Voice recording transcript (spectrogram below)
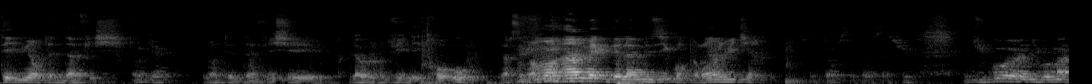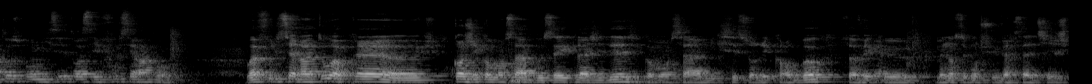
c'était lui en tête d'affiche. Ok. En tête d'affiche et là aujourd'hui il est trop haut. C'est vraiment un mec de la musique, on peut rien lui dire. C'est top, c'est top, ça tue. Et du coup, euh, niveau matos pour mixer, toi, c'est full Serato. Ouais, full Serato, après, euh, quand j'ai commencé à bosser avec la GD, j'ai commencé à mixer sur Recordbox. Ça fait que maintenant c'est bon, je suis versatile, je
